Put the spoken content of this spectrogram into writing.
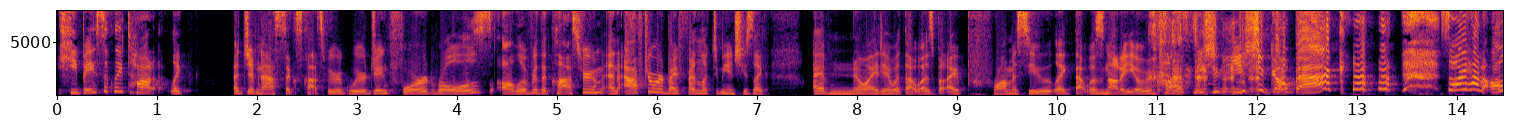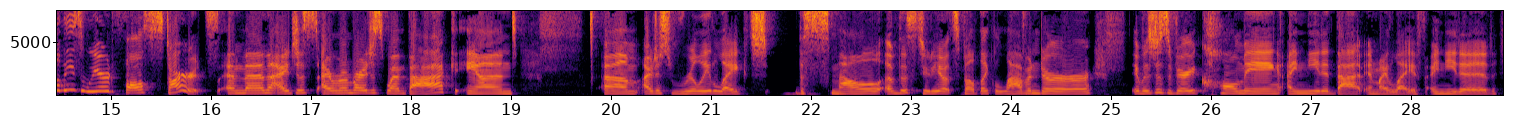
He basically taught like a gymnastics class. We were we were doing forward rolls all over the classroom. And afterward, my friend looked at me and she's like, I have no idea what that was, but I promise you, like that was not a yoga class. You should you should go back. so I had all these weird false starts, and then I just I remember I just went back and um, I just really liked the smell of the studio. It smelled like lavender. It was just very calming. I needed that in my life. I needed,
